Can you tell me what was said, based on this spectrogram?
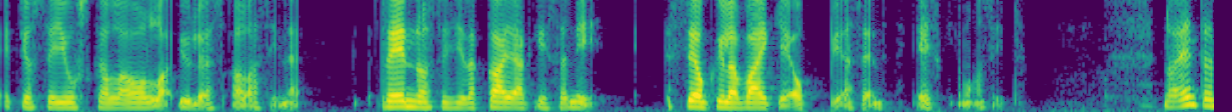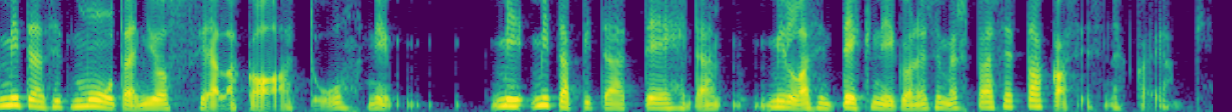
et jos ei uskalla olla ylös alas sinne rennosti siinä kajakissa, niin se on kyllä vaikea oppia sen Eskimon sitten. No entä miten sitten muuten, jos siellä kaatuu, niin mi- mitä pitää tehdä? Millaisin tekniikoin esimerkiksi pääsee takaisin sinne kajakkiin?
